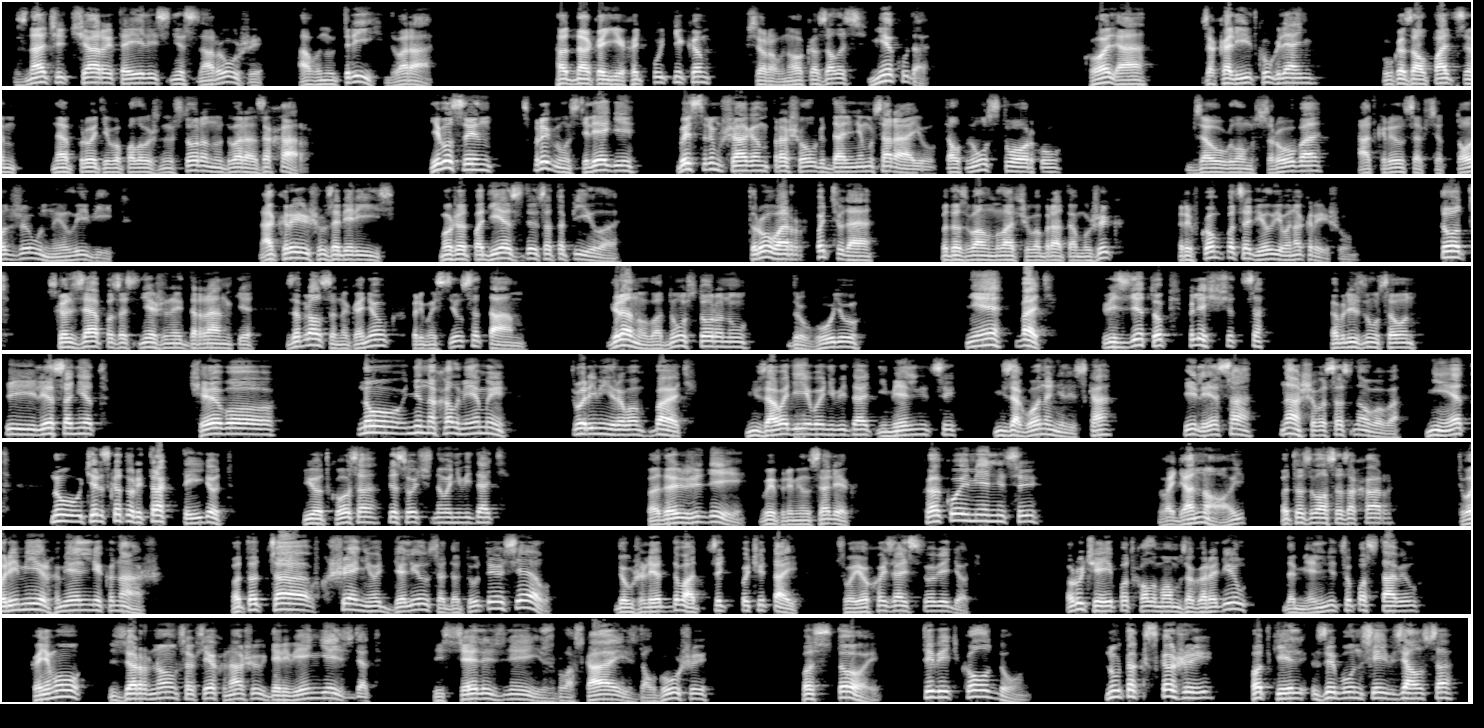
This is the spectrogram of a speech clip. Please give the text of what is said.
Значит, чары таились не снаружи, а внутри двора. Однако ехать путникам все равно оказалось некуда. — Коля, за калитку глянь! — указал пальцем на противоположную сторону двора Захар. Его сын спрыгнул с телеги, быстрым шагом прошел к дальнему сараю, толкнул створку. За углом сруба открылся все тот же унылый вид. — На крышу заберись, может, подъезды затопило. — Трувар, хоть сюда! — подозвал младшего брата мужик, рывком подсадил его на крышу. Тот, скользя по заснеженной дранке, забрался на конек, примостился там. Гранул в одну сторону, другую. — Не, бать, везде топь плещется, — облизнулся он. — И леса нет. — Чего? Ну, не на холме мы, Творимировом, бать. Ни заводи его не видать, ни мельницы, ни загона, ни леска. И леса нашего соснового нет, ну, через который тракт-то идет. И откоса песочного не видать. — Подожди, — выпрямился Олег. — Какой мельницы? — Водяной, — отозвался Захар. — Творимир, мельник наш. От отца в Кшене отделился, да тут и осел. Да уже лет двадцать, почитай, свое хозяйство ведет. Ручей под холмом загородил, да мельницу поставил. К нему с зерном со всех наших деревень ездят. Из селезней, из глазка, из долгуши. Постой, ты ведь колдун. Ну так скажи, от кель зыбун сей взялся?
